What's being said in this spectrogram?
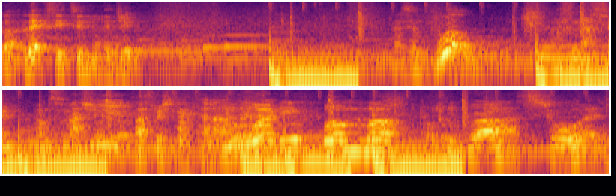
Woo! We got Lexi to legit. I said, woo. I'm smashing. I'm smashing. That's smashing the hell out of it. Nobody bomba. Bruh, sword.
